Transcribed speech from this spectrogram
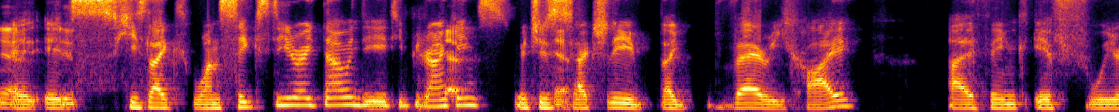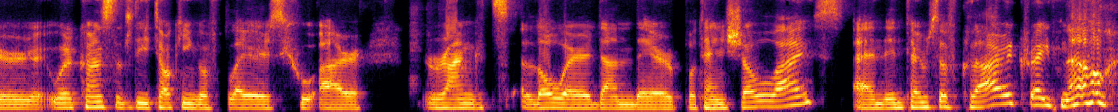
yeah, it's he's like 160 right now in the ATP rankings, yeah. which is yeah. actually like very high. I think if we're we're constantly talking of players who are ranked lower than their potential lies, and in terms of Clarke right now,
